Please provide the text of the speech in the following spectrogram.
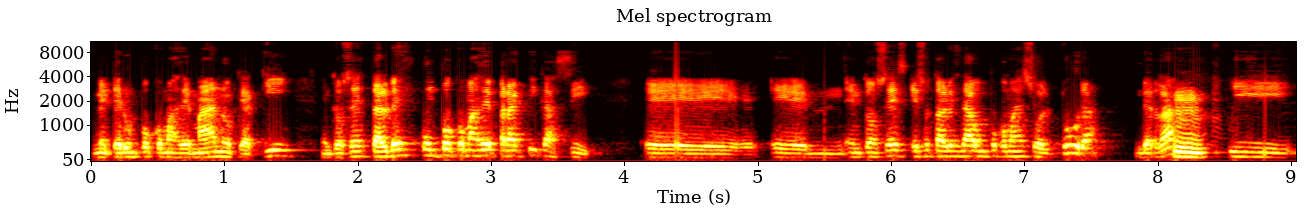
meter un poco más de mano que aquí, entonces tal vez un poco más de práctica sí. Eh, em, entonces eso tal vez da un poco más de soltura, ¿verdad? Mm. Y,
